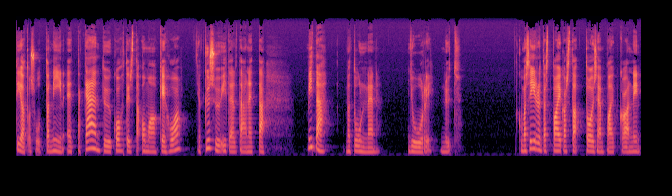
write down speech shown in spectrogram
tietoisuutta niin, että kääntyy kohti sitä omaa kehoa ja kysyy itseltään, että mitä mä tunnen juuri nyt. Kun mä siirryn tästä paikasta toiseen paikkaan, niin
